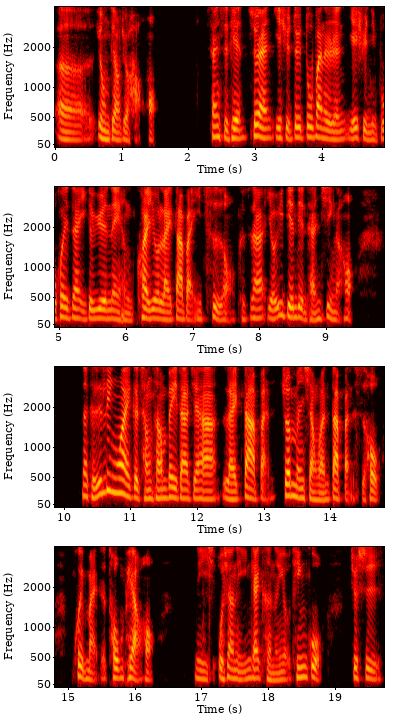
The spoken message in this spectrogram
呃用掉就好哦。三十天虽然也许对多半的人，也许你不会在一个月内很快又来大阪一次哦，可是它有一点点弹性了哦。那可是另外一个常常被大家来大阪专门想玩大阪的时候会买的通票哈，你我想你应该可能有听过，就是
